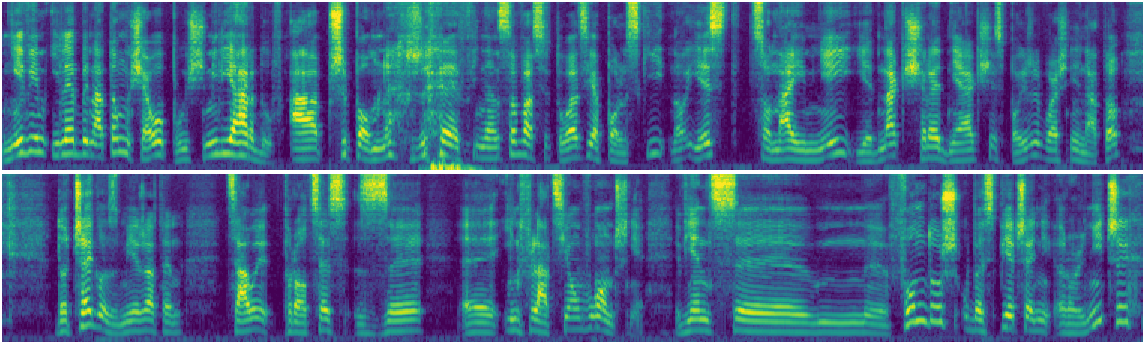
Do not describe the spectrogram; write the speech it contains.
nie wiem, ile by na to musiało pójść miliardów. A przypomnę, że finansowa sytuacja Polski no, jest co najmniej jednak średnia, jak się spojrzy właśnie na to, do czego zmierza ten cały proces z inflacją włącznie. Więc e, Fundusz Ubezpieczeń Rolniczych,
